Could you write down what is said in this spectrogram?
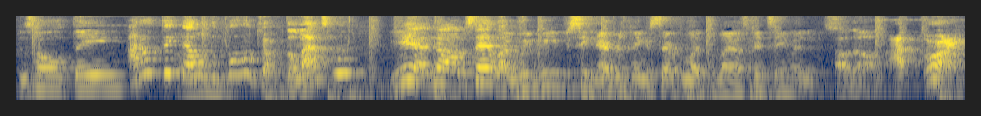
this whole thing. I don't think that was Um, the ball drop. The last one? Yeah, no, I'm saying like we we've seen everything except for like the last 15 minutes. Oh no. I, all right.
